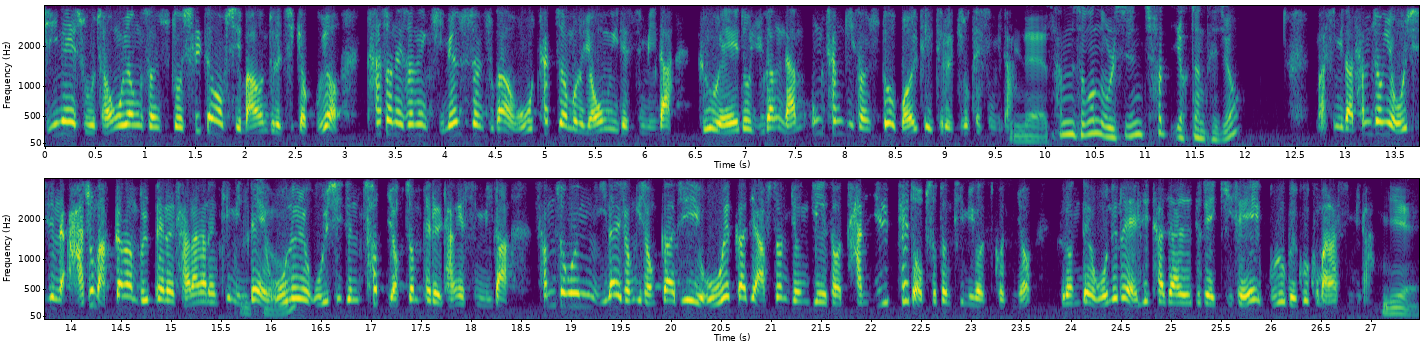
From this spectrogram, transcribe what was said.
진해수, 정우영 선수도 실점 없이 마운드를 지켰고요. 타선에서는 김현수 선수가 5타점으로 영웅이 됐습니다. 그 외에도 유강남, 홍창기 선수도 멀티히트를 기록했습니다. 네, 삼성은 올 시즌 첫 역전패죠? 맞습니다. 삼성이 올 시즌 아주 막강한 불펜을 자랑하는 팀인데 그렇죠. 오늘 올 시즌 첫 역전패를 당했습니다. 삼성은 이날 경기 전까지 5회까지 앞선 경기에서 단 1패도 없었던 팀이거든요. 그런데 오늘은 엘리 타자들의 기세에 무릎을 꿇고 말았습니다. 예.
